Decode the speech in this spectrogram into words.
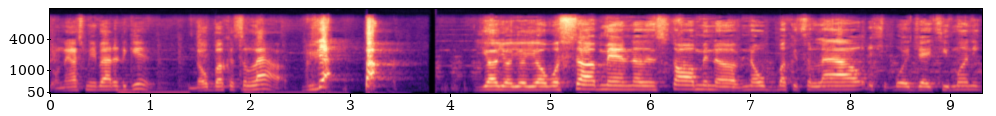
Don't ask me about it again. No buckets allowed. Yeah. Yo, yo, yo, yo, what's up, man? Another installment of No Buckets Allowed. It's your boy JT Money.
